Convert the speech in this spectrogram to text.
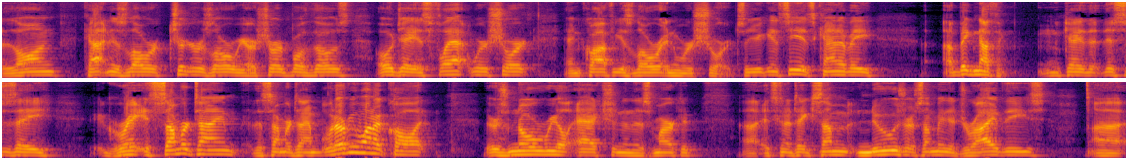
long. Cotton is lower. Sugar is lower. We are short both of those. OJ is flat. We're short. And coffee is lower and we're short. So you can see it's kind of a a big nothing. Okay, that this is a great. It's summertime. The summertime, whatever you want to call it. There's no real action in this market. Uh, it's going to take some news or something to drive these, uh,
